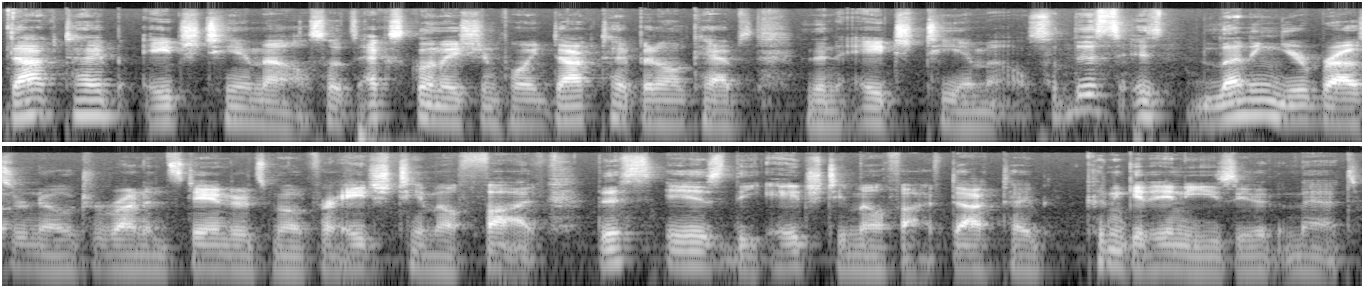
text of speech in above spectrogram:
doc type HTML. So it's exclamation point, doc type in all caps, and then HTML. So this is letting your browser know to run in standards mode for HTML5. This is the HTML5 doc type. Couldn't get any easier than that.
